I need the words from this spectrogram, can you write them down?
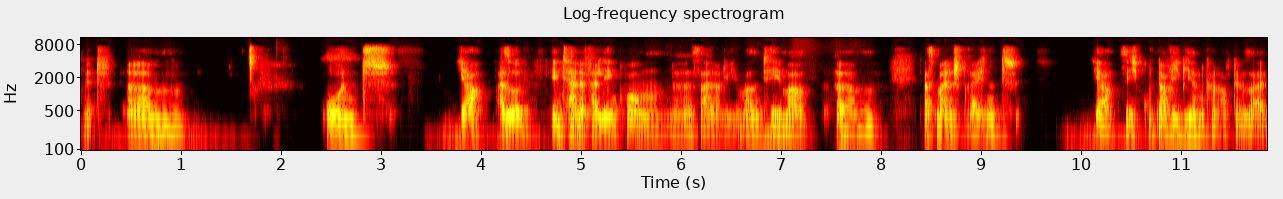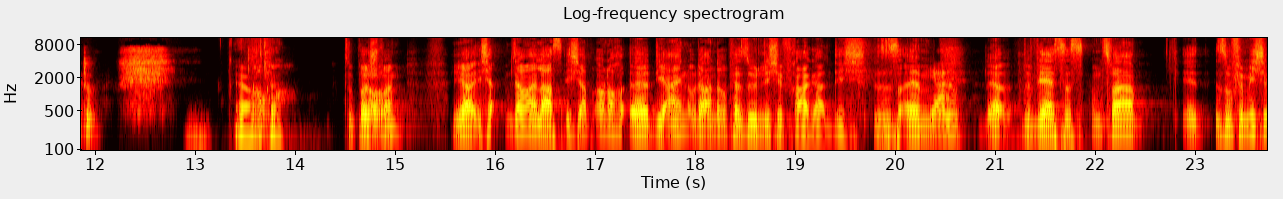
mit ähm, und ja, also interne Verlinkung ne, ist natürlich immer ein Thema, ähm, dass man entsprechend ja, sich gut navigieren kann auf der Seite. Ja, okay. Super ja. spannend. Ja, ich hab, sag mal, Lars, ich habe auch noch äh, die ein oder andere persönliche Frage an dich. Das ist, ähm, Gerne. Äh, wer ist das? Und zwar so für mich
